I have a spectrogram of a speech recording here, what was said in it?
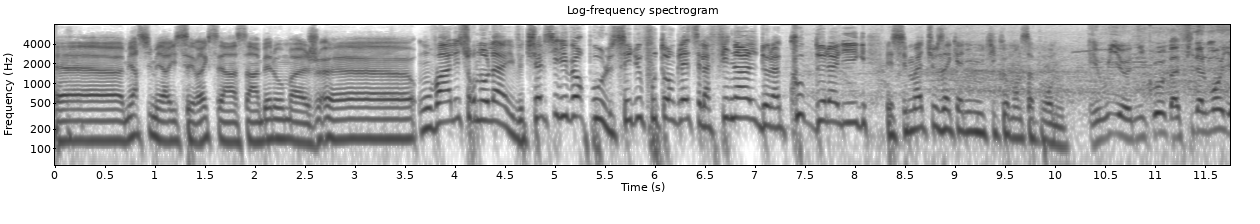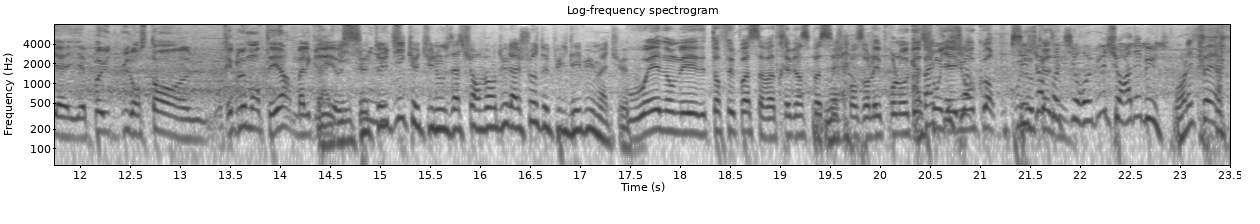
Euh, merci Mary, c'est vrai que c'est un, c'est un bel hommage. Euh, on va aller sur nos lives. Chelsea-Liverpool, c'est du foot anglais, c'est la finale de la Coupe de la Ligue et c'est Mathieu Zaccanini qui commande ça pour nous. Et oui, euh, Nico, bah, finalement, il n'y a, il y a pas eu de but dans ce temps euh, réglementaire, malgré Ouais, euh, mais six je te dis que tu nous as survendu la chose depuis le début, Mathieu. Ouais, non, mais t'en fais pas, ça va très bien se passer. Ouais. Je pense dans les prolongations, Ah bah, il y a eu encore C'est sûr qu'au tir au but, il y aura des buts. On l'espère.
